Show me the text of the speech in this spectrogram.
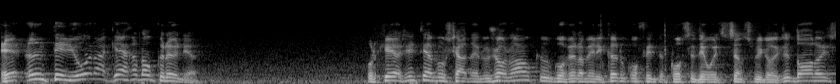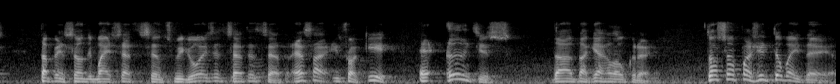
é anterior à guerra da Ucrânia. Porque a gente tem anunciado aí no jornal que o governo americano concedeu 800 milhões de dólares, está pensando em mais 700 milhões, etc, etc. Essa, isso aqui é antes da, da guerra da Ucrânia. Então, só para a gente ter uma ideia,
